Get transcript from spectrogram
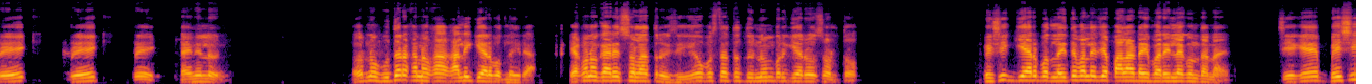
ব্রেক ব্রেক ব্রেক টাইনে লুন অন্য হুদার খানো খালি গিয়ার বদলাইরা এখনও গাড়ি চলাত রয়েছে এই অবস্থায় তো দুই নম্বর গিয়ারও চলতো। বেশি গিয়ার বদলাইতে পারলে যে পালা ড্রাইভার ইলা কোনটা নাই। যে বেশি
